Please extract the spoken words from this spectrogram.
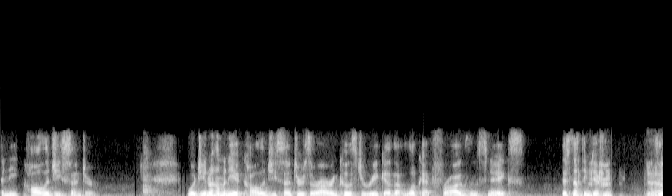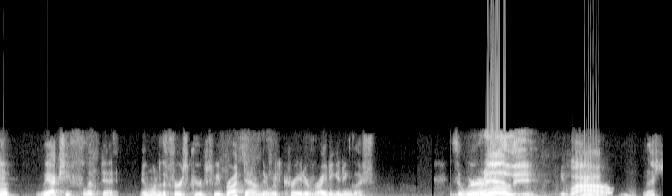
an ecology center. Well, do you know how many ecology centers there are in Costa Rica that look at frogs and snakes? There's nothing different. Yeah. So we actually flipped it, and one of the first groups we brought down there was creative writing in English. So we're really wow English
